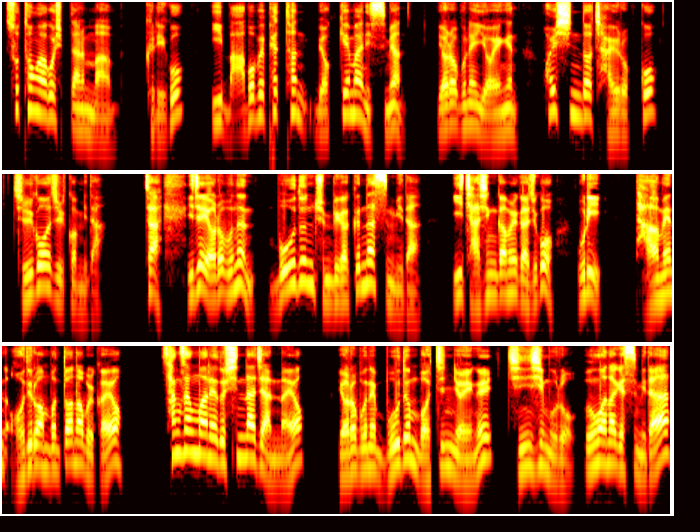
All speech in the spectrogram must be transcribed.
소통하고 싶다는 마음, 그리고 이 마법의 패턴 몇 개만 있으면 여러분의 여행은 훨씬 더 자유롭고 즐거워질 겁니다. 자, 이제 여러분은 모든 준비가 끝났습니다. 이 자신감을 가지고 우리 다음엔 어디로 한번 떠나볼까요? 상상만 해도 신나지 않나요? 여러분의 모든 멋진 여행을 진심으로 응원하겠습니다.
